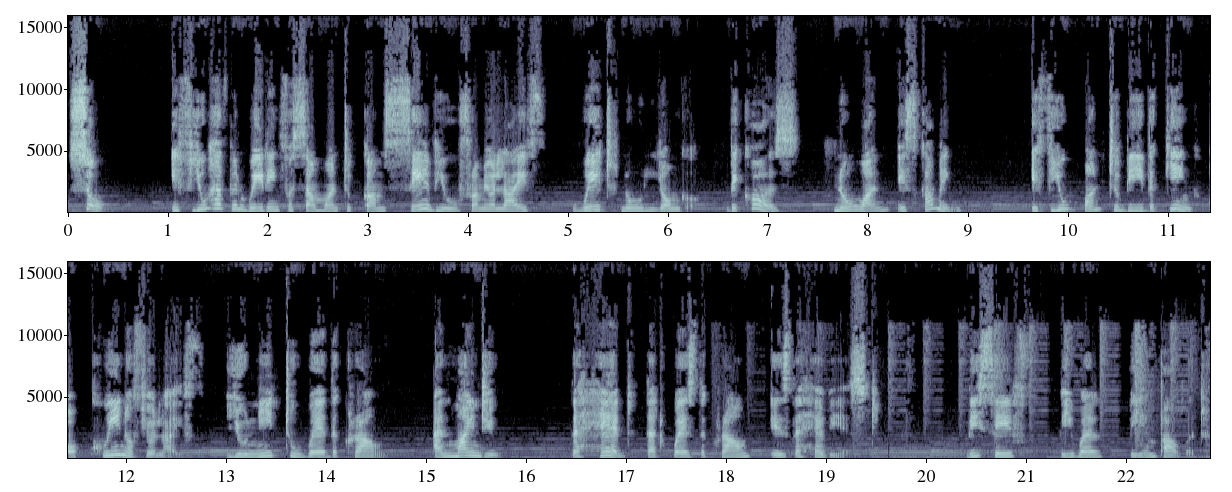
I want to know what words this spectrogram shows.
So, if you have been waiting for someone to come save you from your life, wait no longer because no one is coming. If you want to be the king or queen of your life, you need to wear the crown. And mind you, the head that wears the crown is the heaviest. Be safe, be well, be empowered.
